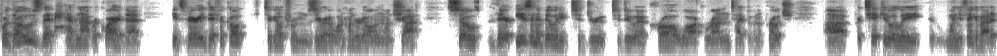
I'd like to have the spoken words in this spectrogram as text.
for those that have not required that, it's very difficult to go from zero to 100 all in one shot. So there is an ability to do, to do a crawl, walk, run type of an approach, uh, particularly when you think about it,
